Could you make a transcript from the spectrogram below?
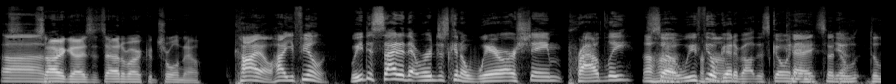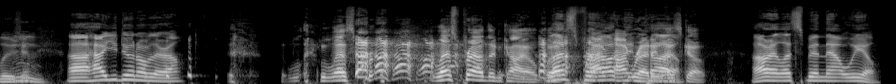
Uh, Sorry guys, it's out of our control now. Kyle, how you feeling? We decided that we're just going to wear our shame proudly, Uh-huh, so we feel uh-huh. good about this going Okay, in. so Yeah. del- delusion. Uh, how you doing over there, Al? less pr- less proud than Kyle. But Less proud I'm, I'm than ready. Kyle. Let's go. All right, let's spin that wheel.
